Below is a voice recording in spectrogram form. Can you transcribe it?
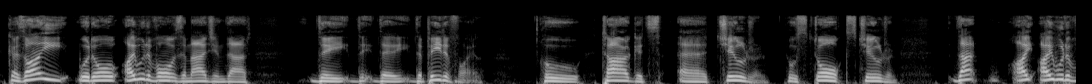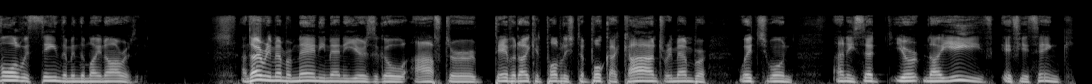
because I would all I would have always imagined that the the the, the paedophile who targets uh, children, who stalks children, that I, I would have always seen them in the minority. And I remember many, many years ago after David Icke published a book, I can't remember which one, and he said, You're naive if you think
